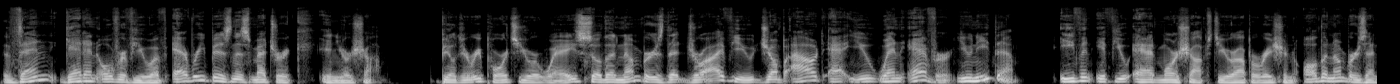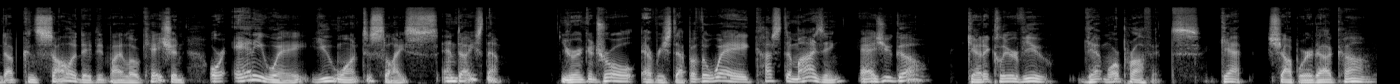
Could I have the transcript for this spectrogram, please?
Then get an overview of every business metric in your shop. Build your reports your way so the numbers that drive you jump out at you whenever you need them. Even if you add more shops to your operation, all the numbers end up consolidated by location or any way you want to slice and dice them. You're in control every step of the way, customizing as you go. Get a clear view. Get more profits. Get shopware.com.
